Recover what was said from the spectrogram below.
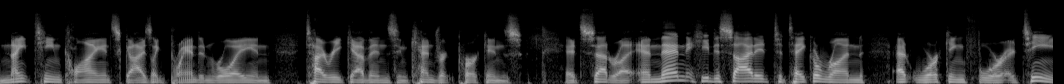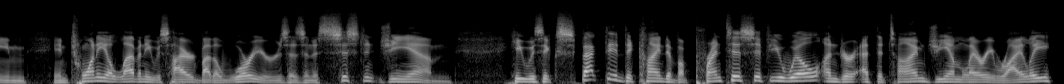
19 clients, guys like Brandon Roy and Tyreke Evans and Kendrick Perkins, etc. And then he decided to take a run at working for a team. In 2011, he was hired by the Warriors as an assistant GM. He was expected to kind of apprentice, if you will, under at the time GM Larry Riley.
